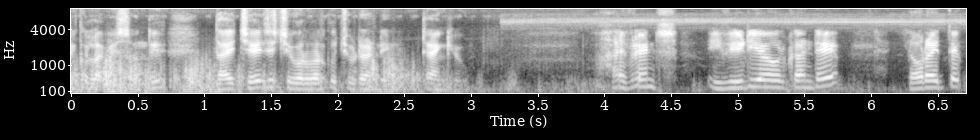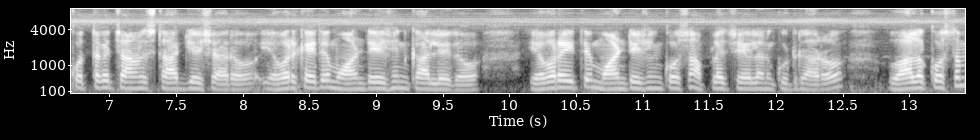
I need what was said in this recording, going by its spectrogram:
మీకు లభిస్తుంది. దయచేసి చివరి వరకు చూడండి. Thank you. హాయ్ ఫ్రెండ్స్ ఈ వీడియో ఎవరికంటే ఎవరైతే కొత్తగా ఛానల్ స్టార్ట్ చేశారో ఎవరికైతే మానిటైజేషన్ కాలేదో ఎవరైతే మానిటైజేషన్ కోసం అప్లై చేయాలనుకుంటున్నారో వాళ్ళ కోసం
